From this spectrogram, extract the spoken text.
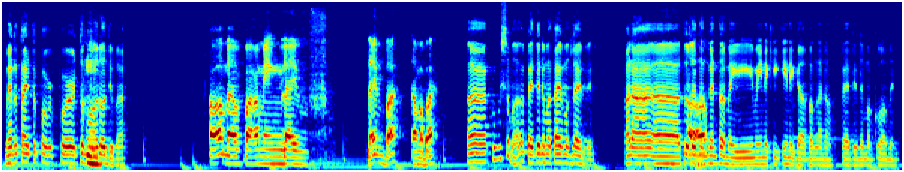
meron tayo for, for tomorrow, di ba? Oo, meron pa kaming live. Live ba? Tama ba? Ah, kung gusto mo, pwede naman tayo mag-live eh. Para ah, tulad Oo. ng ganito, may, may nakikinig habang ano, pwede na mag-comment.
